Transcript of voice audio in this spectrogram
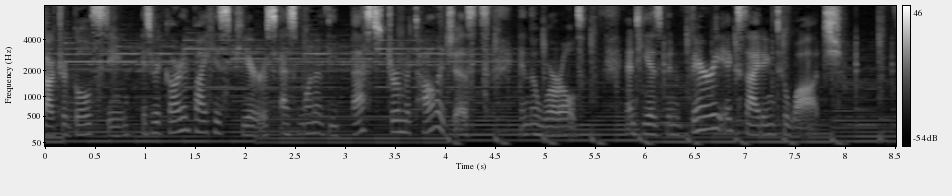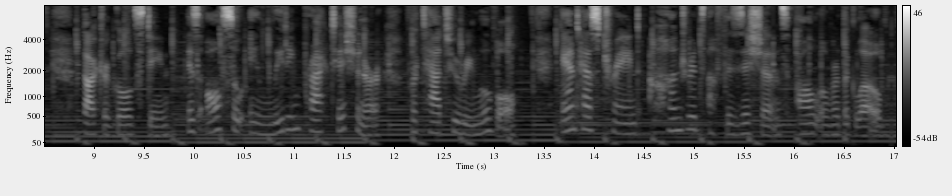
Dr. Goldstein is regarded by his peers as one of the best dermatologists in the world, and he has been very exciting to watch. Dr. Goldstein is also a leading practitioner for tattoo removal and has trained hundreds of physicians all over the globe.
